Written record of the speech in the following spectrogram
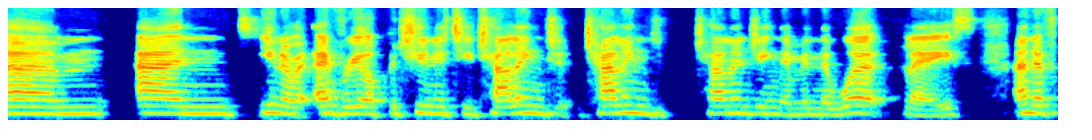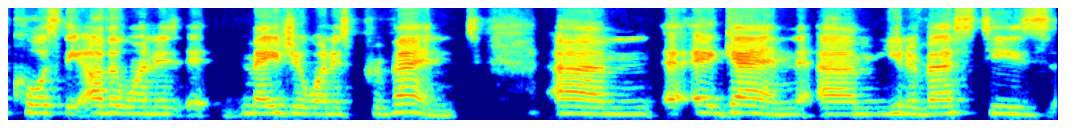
um, and you know at every opportunity challenge challenge challenging them in the workplace. And of course the other one is major one is prevent. Um, again um, universities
